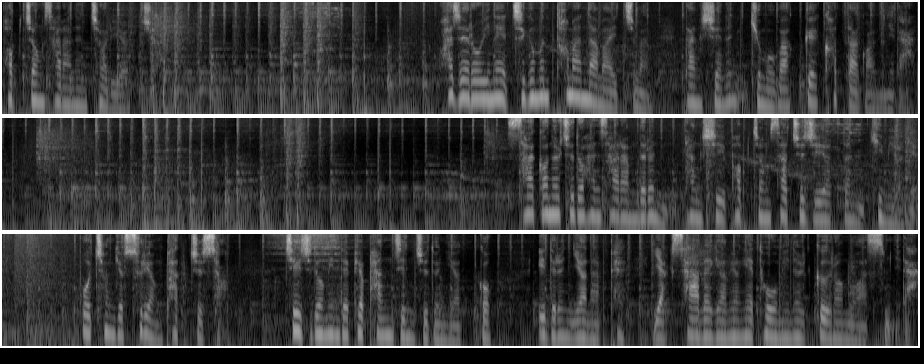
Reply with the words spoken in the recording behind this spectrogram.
법정사라는 절이었죠. 화재로 인해 지금은 터만 남아 있지만 당시에는 규모가 꽤 컸다고 합니다. 사건을 주도한 사람들은 당시 법정사 주지였던 김여일, 보청교 수령 박주석, 제주도민 대표 방진주 등이었고 이들은 연합해 약 400여 명의 도민을 끌어모았습니다.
